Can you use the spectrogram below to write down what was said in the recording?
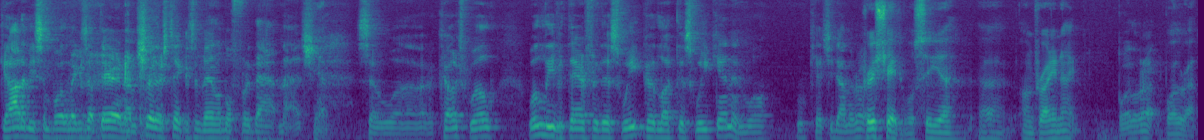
Got to be some Boilermakers up there, and I'm sure there's tickets available for that match. Yeah. So, uh, Coach, we'll we'll leave it there for this week. Good luck this weekend, and we'll we'll catch you down the road. Appreciate it. We'll see you uh, on Friday night. Boiler up. Boiler up.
